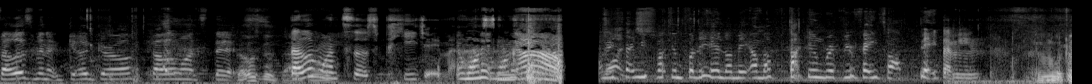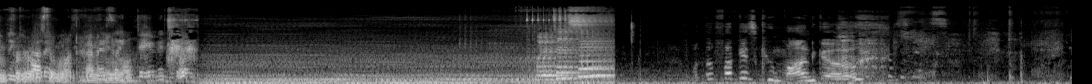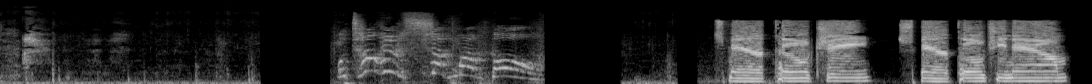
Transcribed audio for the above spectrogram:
Bella's been a good girl. Bella wants this. Bella's been bad. Bella girl. wants those PJ masks. I want it now. Next time you fucking put a hand on me, I'ma fucking rip your face off, bitch. I mean, I'm looking for girls that want to have anal. David said. what does that say? What the fuck is Kumongo? Well, tell him to suck my ball. Spare coochie, spare coochie, ma'am.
